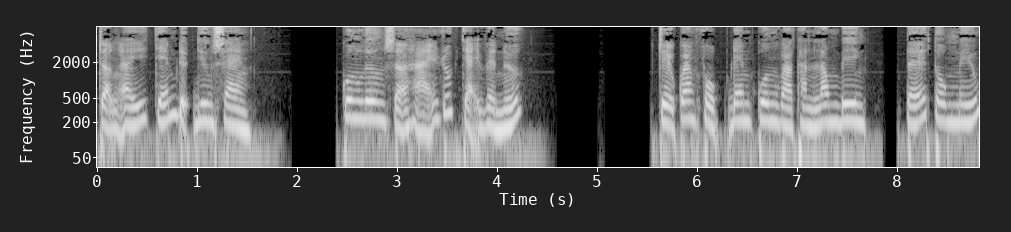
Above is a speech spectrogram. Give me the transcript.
Trận ấy chém được Dương Sàng. Quân lương sợ hãi rút chạy về nước. Triệu Quang Phục đem quân vào thành Long Biên, tế tôn miếu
